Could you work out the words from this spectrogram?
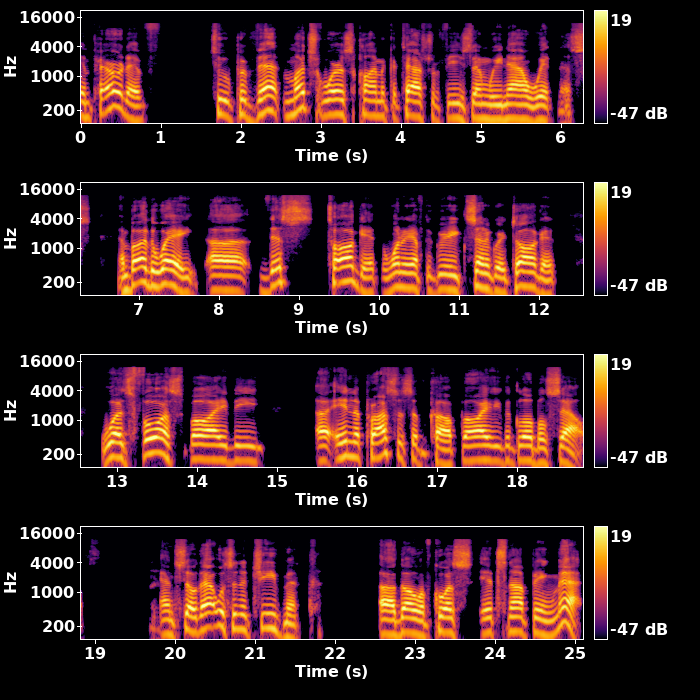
imperative to prevent much worse climate catastrophes than we now witness. And by the way, uh, this target, the one and a half degree centigrade target, was forced by the uh, in the process of COP by the global South, hmm. and so that was an achievement. Uh, though, of course, it's not being met.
